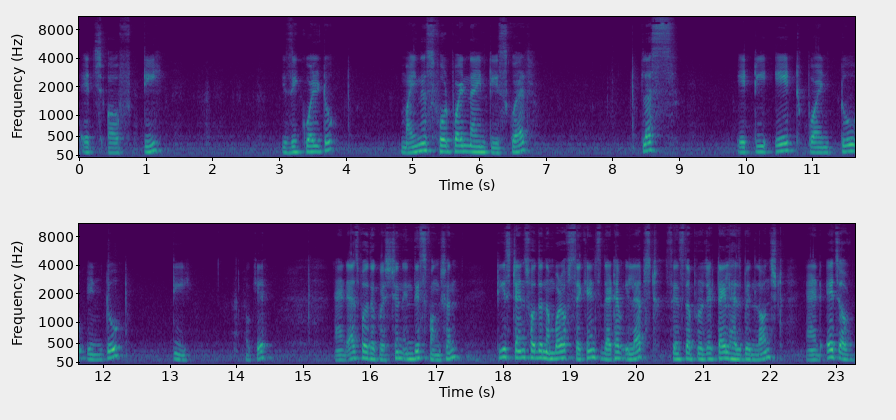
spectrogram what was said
h of t is equal to minus 4.9 t square plus 88.2 into t okay and as per the question in this function T stands for the number of seconds that have elapsed since the projectile has been launched and h of,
